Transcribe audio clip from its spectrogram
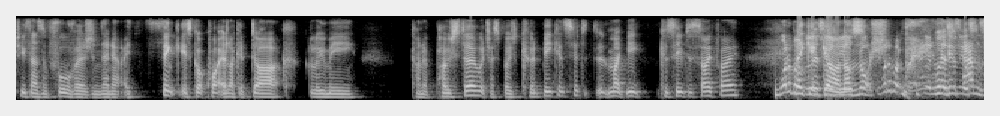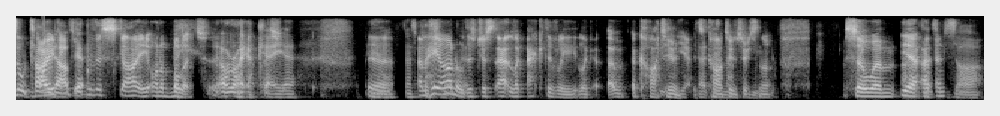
2004 version, then I think it's got quite a, like a dark, gloomy kind of poster, which I suppose could be considered, it might be conceived as sci-fi. What about Make Leslie it? Nielsen? I'm not sure. What about With Leslie his hands all tied up, yeah. through the sky on a bullet? oh right, okay, yeah. Yeah. that's and Hey Arnold bit. is just uh, like actively like a, a cartoon. Yeah, it's a cartoon, so it's not. So um Oh, yeah, and, that's and bizarre.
